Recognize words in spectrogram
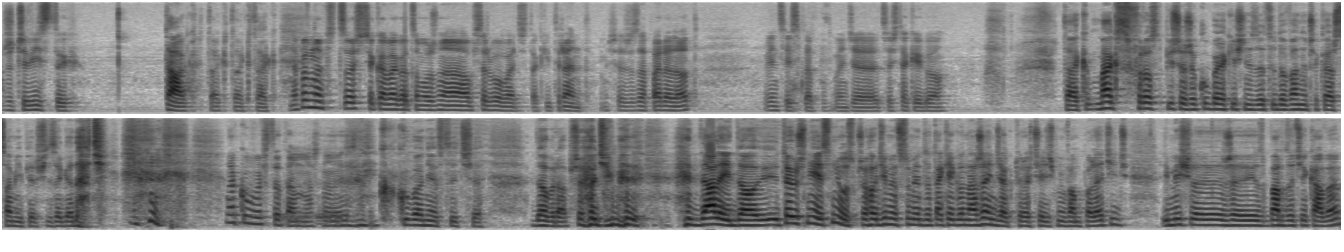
rzeczywistych. Tak, tak, tak, tak. Na pewno coś ciekawego, co można obserwować, taki trend. Myślę, że za parę lat więcej sklepów będzie coś takiego. Tak, Max Frost pisze, że Kuba jakiś niezdecydowany, czeka aż sami pierwsi zagadać. No Kubuś, co tam masz na myśli? K- Kuba, nie wstydź się. Dobra, przechodzimy dalej do. To już nie jest news, przechodzimy w sumie do takiego narzędzia, które chcieliśmy Wam polecić i myślę, że jest bardzo ciekawe.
